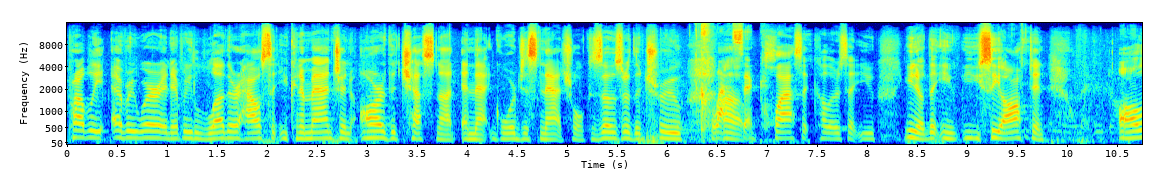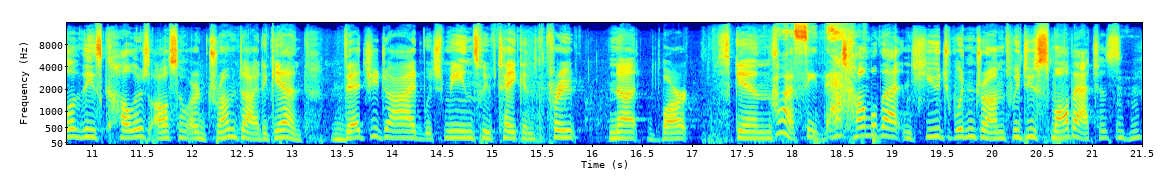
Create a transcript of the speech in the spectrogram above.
probably everywhere in every leather house that you can imagine are the chestnut and that gorgeous natural, because those are the true uh, Classic. classic colors that you you know that you, you see often. All of these colors also are drum dyed again, veggie dyed, which means we've taken fruit, nut, bark, skins. I want to see that. Tumble that in huge wooden drums. We do small batches, mm -hmm.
